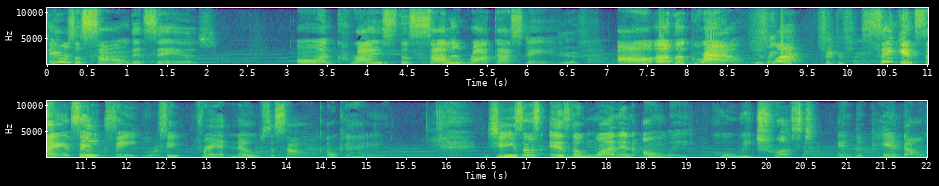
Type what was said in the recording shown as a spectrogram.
There's a song that says, On Christ the solid rock I stand. Yes. All other ground is Sink, what? Sinking sand. Sinking sand. See, see, right. see, Fred knows the song, okay? Jesus is the one and only who we trust and depend on.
